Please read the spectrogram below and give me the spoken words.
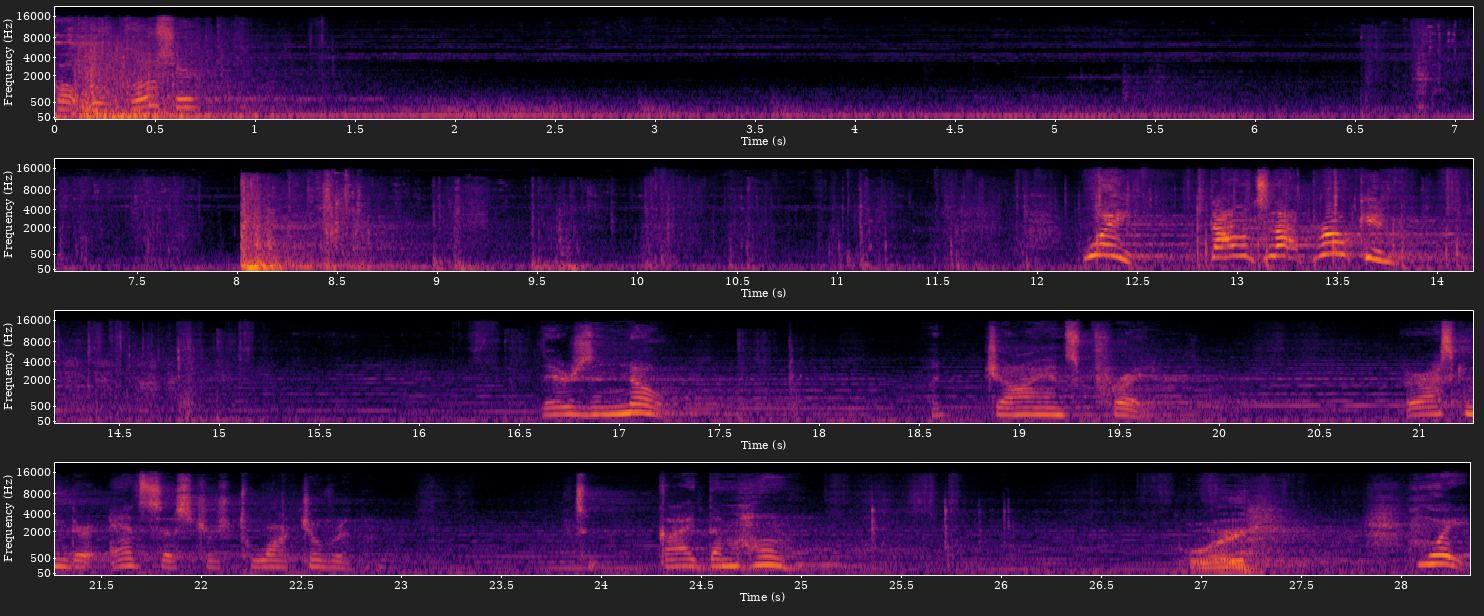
but we're closer. Wait! That one's not broken! There's a note. A giant's prayer. They're asking their ancestors to watch over them, to guide them home. Boy, Wait.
